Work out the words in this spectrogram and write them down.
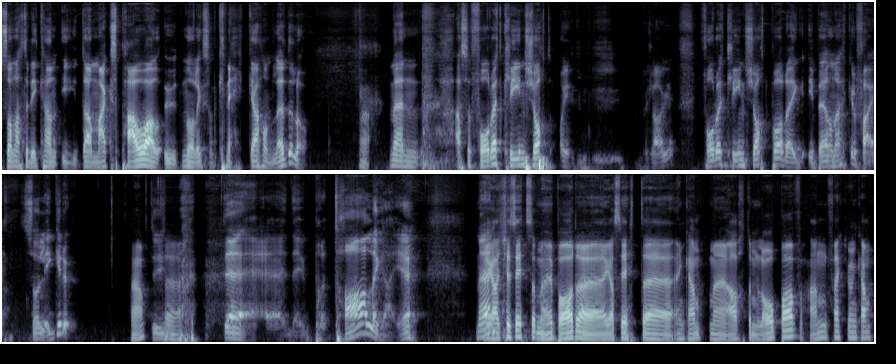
Sånn at de kan yte maks power uten å liksom knekke håndleddet. Ja. Men altså, får du et clean shot Oi, beklager. Får du et clean shot på deg i bare knuckle fight, så ligger du. ja. Du- Det, Det, det er brutale greier. Men jeg har ikke sett så mye på det. Jeg har sett uh, en kamp med Artem Lobov. Han fikk jo en kamp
